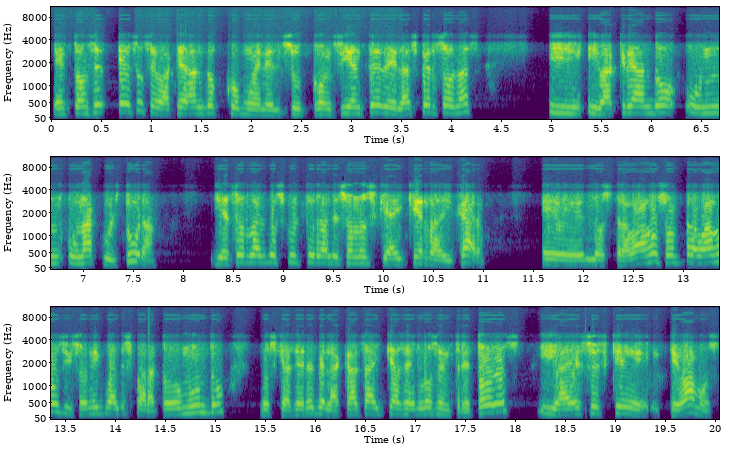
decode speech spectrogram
Entonces eso se va quedando como en el subconsciente de las personas y, va creando una cultura. Y esos rasgos culturales son los que hay que erradicar. Eh, los trabajos son trabajos y son iguales para todo mundo. Los quehaceres de la casa hay que hacerlos entre todos y a eso es que, vamos.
